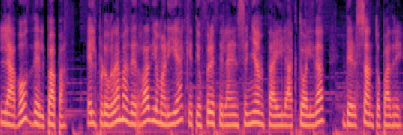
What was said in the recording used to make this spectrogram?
La voz del Papa, el programa de Radio María que te ofrece la enseñanza y la actualidad del Santo Padre.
